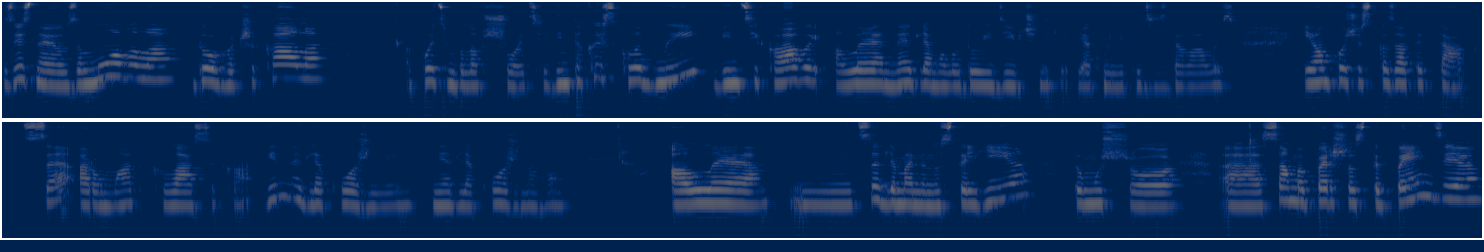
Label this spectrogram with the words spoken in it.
Звісно, я його замовила, довго чекала, а потім була в шоці. Він такий складний, він цікавий, але не для молодої дівчинки, як мені тоді здавалось. І я вам хочу сказати так: це аромат класика. Він не для кожної, не для кожного. Але це для мене ностальгія, тому що е, саме перша стипендія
